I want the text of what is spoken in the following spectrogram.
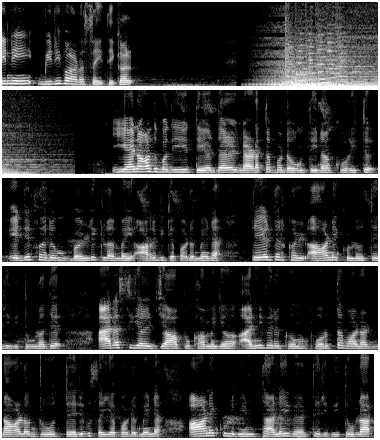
இனி விரிவான செய்திகள். ஏனாதிபதி தேர்தல் நடத்தப்படும் தினம் குறித்து எதிர்வரும் வெள்ளிக்கிழமை அறிவிக்கப்படும் என தேர்தல்கள் ஆணைக்குழு தெரிவித்துள்ளது. அரசியல் ஜாப்புக்கமைய அனைவருக்கும் பொருத்தமான நாளொன்று தெரிவு செய்யப்படும் என ஆணைக்குழுவின் தலைவர் தெரிவித்துள்ளார்.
